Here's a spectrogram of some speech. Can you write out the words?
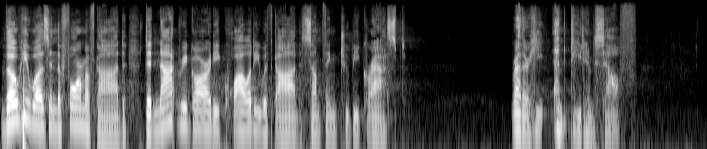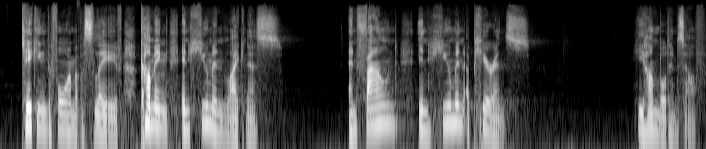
though he was in the form of God, did not regard equality with God something to be grasped. Rather, he emptied himself, taking the form of a slave, coming in human likeness, and found in human appearance, he humbled himself.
